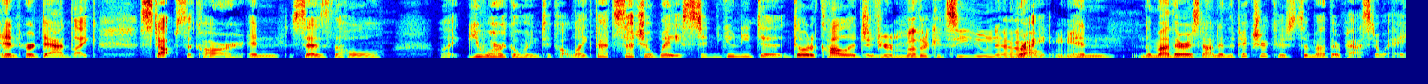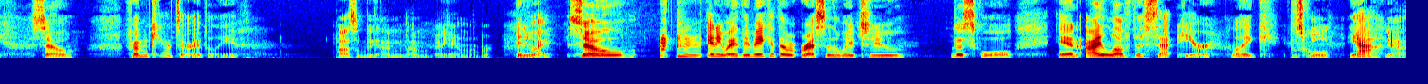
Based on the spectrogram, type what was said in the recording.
and her dad like stops the car and says the whole like you are going to call like that's such a waste and you need to go to college If and your mother could see you now, Right. Mhm. And the mother is not in the picture because the mother passed away. So, from cancer, I believe. possibly, I'm, I'm, I can't remember. Anyway, so, anyway, they make it the rest of the way to the school. And I love the set here. Like, The school, yeah, yeah,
